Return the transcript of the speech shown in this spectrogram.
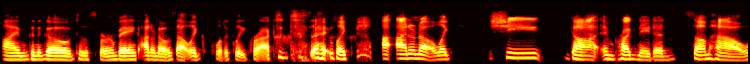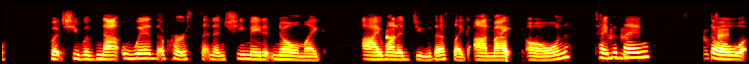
I'm gonna go to the sperm bank. I don't know, is that like politically correct to say? Like, I, I don't know. Like, she got impregnated somehow, but she was not with a person, and she made it known like I want to do this like on my own type Mhm. of thing. Okay. So,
